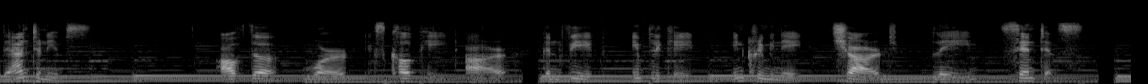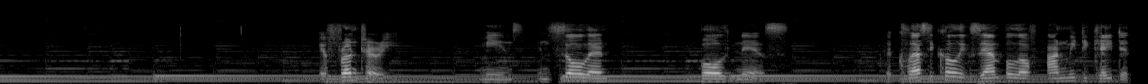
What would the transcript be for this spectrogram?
The antonyms of the word exculpate are convict, implicate, incriminate, charge, blame, sentence. Effrontery means insolent boldness. The classical example of unmitigated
